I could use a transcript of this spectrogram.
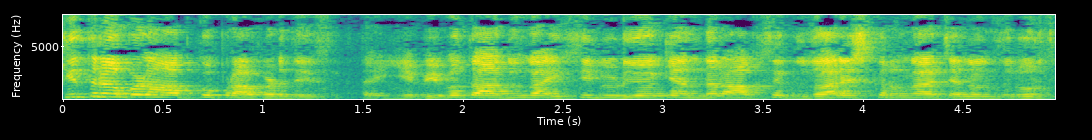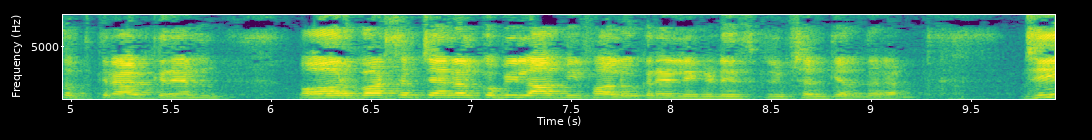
कितना बड़ा आपको प्रॉफिट दे सकता है, ये भी बता दूँगा। इसी वीडियो के अंदर आपसे गुजारिश करूँगा, चैनल ज़रूर सब्सक्राइब करें। और व्हाट्सएप चैनल को भी लाजमी फॉलो करें लिंक डिस्क्रिप्शन के अंदर है। जी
